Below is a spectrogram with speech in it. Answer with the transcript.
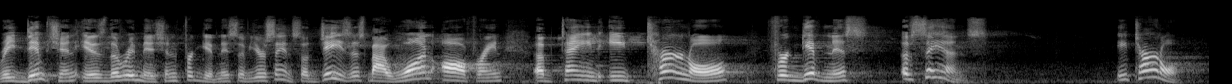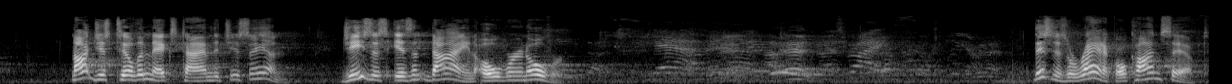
Redemption is the remission, forgiveness of your sins. So Jesus, by one offering, obtained eternal forgiveness of sins. Eternal. Not just till the next time that you sin. Jesus isn't dying over and over. This is a radical concept.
